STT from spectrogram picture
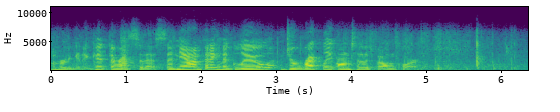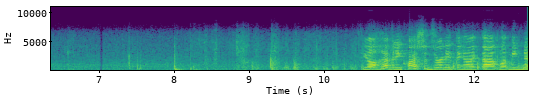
I'm gonna get the rest of this. So now I'm putting the glue directly onto the foam core. If y'all have any questions or anything like that, let me know.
